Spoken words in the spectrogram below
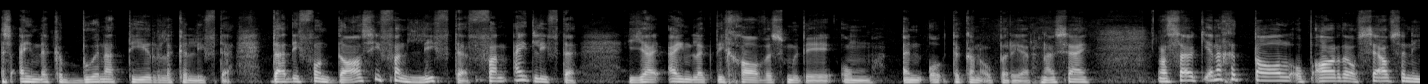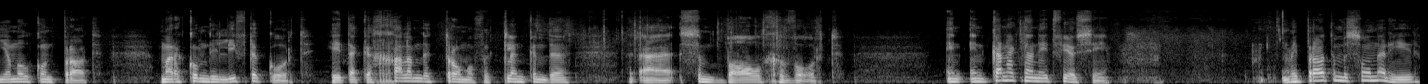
is eintlik 'n bonatuurlike liefde. Dat die fondasie van liefde, vanuit liefde, jy eintlik die gawes moet hê om in te kan opereer. Nou sê hy, as sou ek enige taal op aarde of selfs in die hemel kon praat, maar ek kom die liefde kort, het ek 'n galmende trom of 'n klinkende uh simbaal geword. En en kan ek nou net vir jou sê, hy praat in besonder hier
